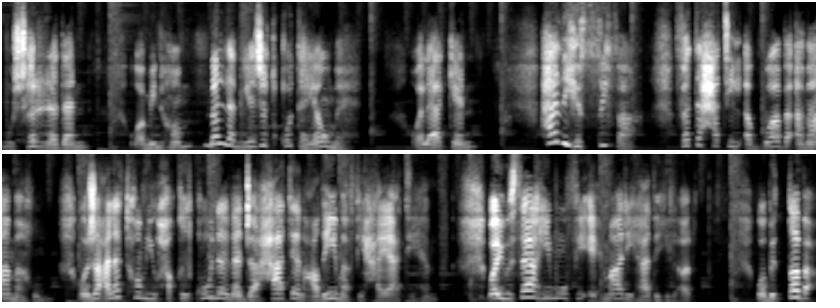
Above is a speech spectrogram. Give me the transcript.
مشردا ومنهم من لم يجد قوت يومه. ولكن هذه الصفة فتحت الأبواب أمامهم وجعلتهم يحققون نجاحات عظيمة في حياتهم ويساهموا في إعمار هذه الأرض. وبالطبع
